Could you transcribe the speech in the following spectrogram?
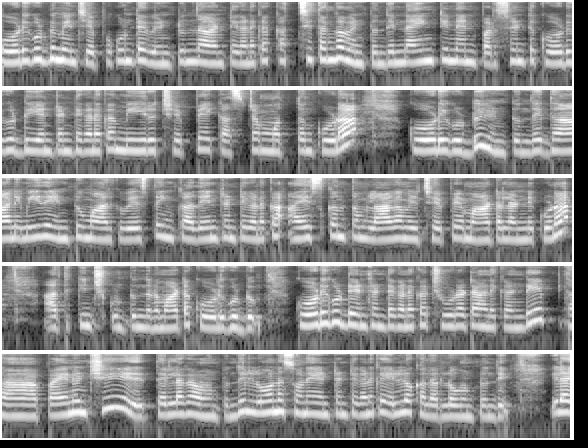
కోడిగుడ్డు మేము చెప్పుకుంటే వింటుందా అంటే కనుక ఖచ్చితంగా వింటుంది. నైంటీ నైన్ పర్సెంట్ కోడిగుడ్డు ఏంటంటే కనుక మీరు చెప్పే కష్టం మొత్తం కూడా కోడిగుడ్డు వింటుంది. దాని మీద ఇంటూ మార్క్ వేస్తే ఇంకా అదేంటంటే కనుక అయస్కంతం లాగా మీరు చెప్పే మాటలన్నీ కూడా అతికించుకుంటుంది అనమాట కోడిగుడ్డు. కోడిగుడ్డు ఏంటంటే కనుక చూడటానికండి పైనుంచి తెల్లగా ఉంటుంది. లోన సొన ఏంటంటే కనుక ఎల్లో కలర్లో ఉంటుంది. ఇలా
